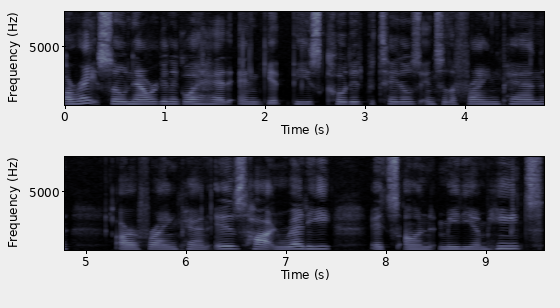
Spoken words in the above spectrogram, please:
Alright, so now we're going to go ahead and get these coated potatoes into the frying pan. Our frying pan is hot and ready. It's on medium heat.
